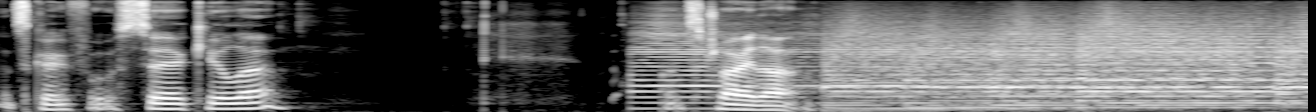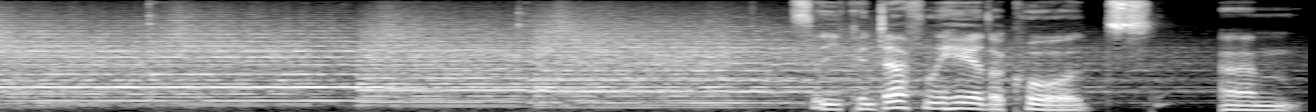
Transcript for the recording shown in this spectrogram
Let's go for circular. Let's try that. So you can definitely hear the chords um,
